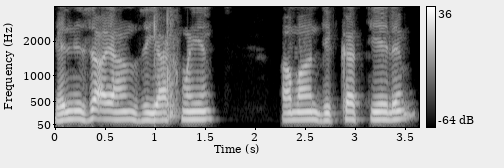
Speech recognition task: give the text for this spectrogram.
Elinizi ayağınızı yakmayın. Aman dikkat diyelim.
